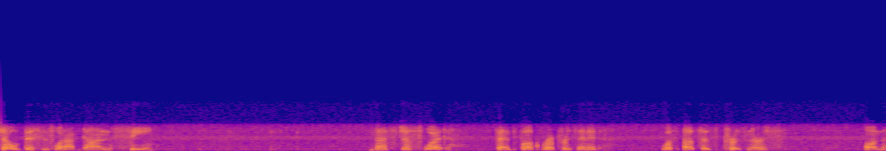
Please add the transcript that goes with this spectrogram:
show this is what I've done. See, that's just what that buck represented was us as prisoners on the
